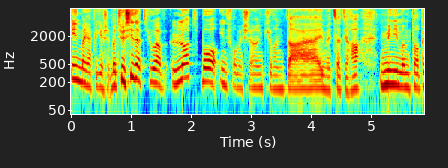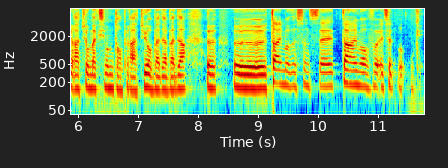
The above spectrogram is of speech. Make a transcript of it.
in my application. But you see that you have lots more information, current time, etc. Minimum temperature, maximum temperature, bada bada, uh, uh, time of the sunset, time of, etc. Okay.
